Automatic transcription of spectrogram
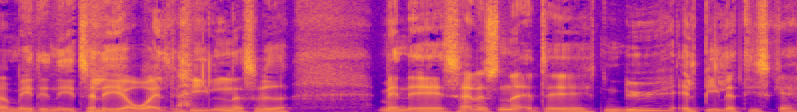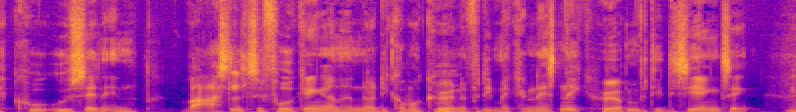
og Made in Italy overalt i bilen osv. Men øh, så er det sådan, at øh, nye elbiler, de skal kunne udsende en varsel til fodgængerne, når de kommer kørende, mm. fordi man kan næsten ikke høre dem, fordi de siger ingenting. Mm.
